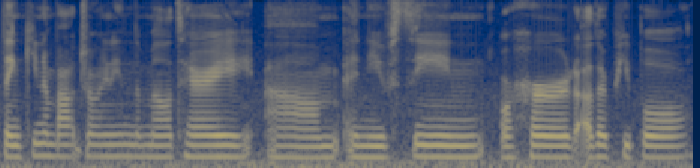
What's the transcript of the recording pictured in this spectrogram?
thinking about joining the military, um, and you've seen or heard other people,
